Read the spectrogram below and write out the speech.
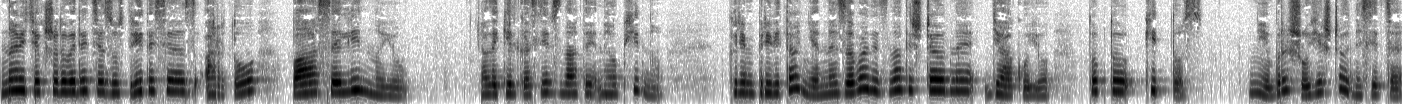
навіть якщо доведеться зустрітися з Арто пааселінною. Але кілька слів знати необхідно. Крім привітання, не завадить знати ще одне дякую, тобто кіттос. Ні, брешу, є ще одне слівце.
